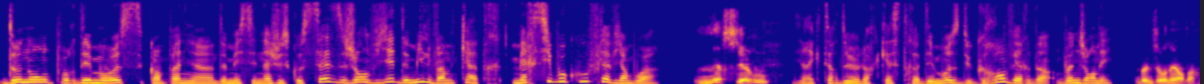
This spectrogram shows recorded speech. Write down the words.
Donnons pour Demos, campagne de mécénat jusqu'au 16 janvier 2024. Merci beaucoup Flavien Bois. Merci à vous. Directeur de l'orchestre Demos du Grand Verdun. Bonne journée. Bonne journée, au revoir.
